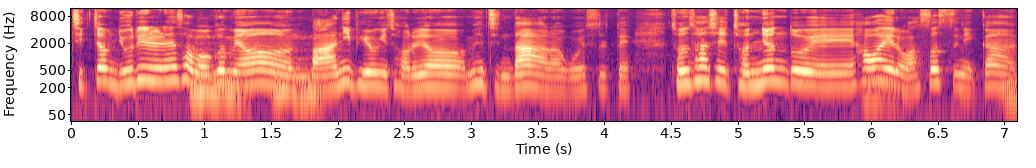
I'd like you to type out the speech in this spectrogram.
직접 요리를 해서 먹으면 많이 비용이 저렴해진다라고 했을 때 전 사실 전년도에 하와이를 왔었으니까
